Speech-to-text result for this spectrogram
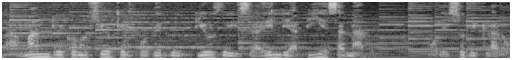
Naamán reconoció que el poder del Dios de Israel le había sanado. Por eso declaró,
